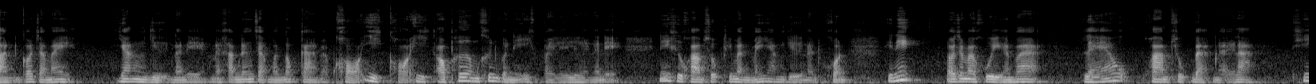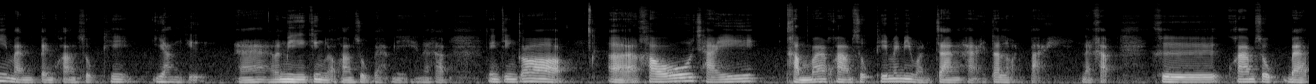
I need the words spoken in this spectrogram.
มันก็จะไม่ยั่งยืนนั่นเองนะครับ เนื่องจากมันต้องการแบบขออีกขออีกเอาเพิ่มขึ้นกว่านี้อีกไปเรื่อยๆนั่นเอง นี่คือความสุขที่มันไม่ยั่งยืนนะทุกคน ทีนี้เราจะมาคุยกันว่า แล้วความสุขแบบไหนล่ะ ที่มันเป็นความสุขที่ยั่งยืน อ่ามันมีจริงเหรอความสุขแบบนี้นะครับ จริงๆก็เขาใช้คำว่าความสุขที่ไม่มีวันจางหายตลอดไปนะครับ คือความสุขแบบ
